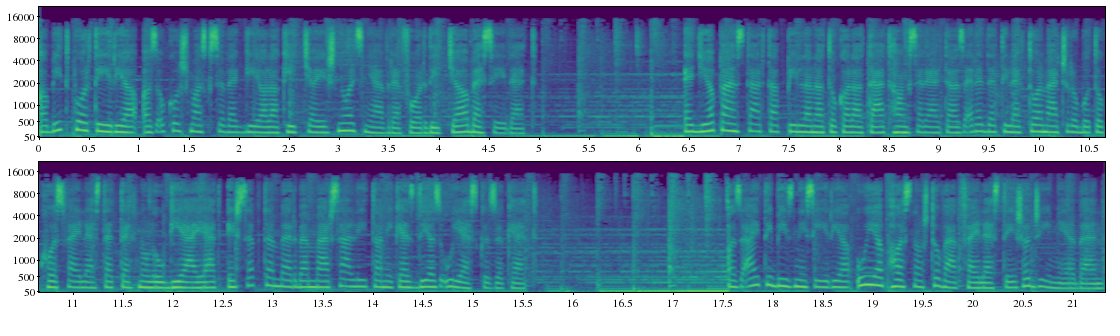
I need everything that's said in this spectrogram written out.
A Bitport írja, az okos maszk szöveggé alakítja és 8 nyelvre fordítja a beszédet. Egy japán startup pillanatok alatt áthangszerelte az eredetileg tolmácsrobotokhoz fejlesztett technológiáját, és szeptemberben már szállítani kezdi az új eszközöket. Az IT Business írja, újabb hasznos továbbfejlesztés a Gmailben.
